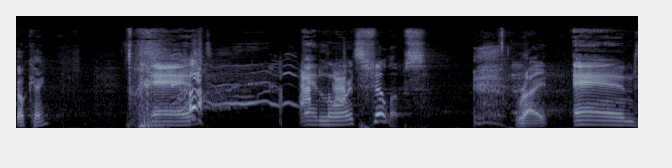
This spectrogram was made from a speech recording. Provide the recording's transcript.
Okay. and and Lawrence Phillips, Right. and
